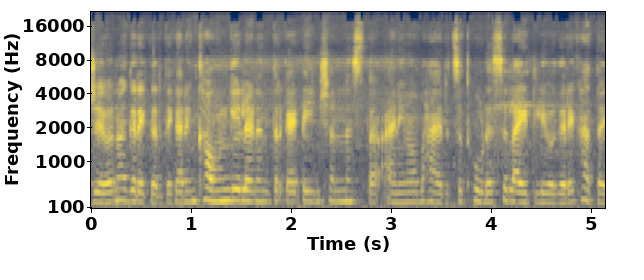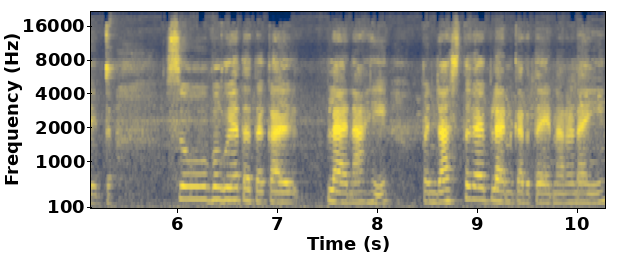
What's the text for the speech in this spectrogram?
जेवण वगैरे करते. कारण खाऊन गेल्यानंतर काही टेन्शन नसतं आणि मग बाहेरचं थोडंसं लाईटली वगैरे खाता येतं. सो बघूयात आता काय प्लॅन आहे. पण जास्त काय प्लॅन करता येणार नाही.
